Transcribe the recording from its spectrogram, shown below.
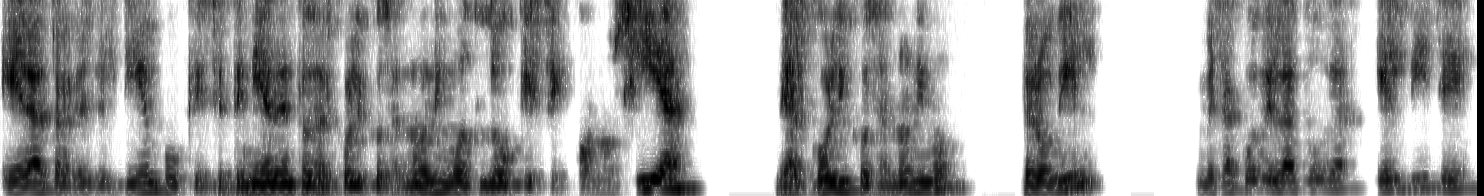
era a través del tiempo que se tenía dentro de Alcohólicos Anónimos, lo que se conocía de Alcohólicos Anónimos, pero Bill me sacó de la duda. Él dice,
